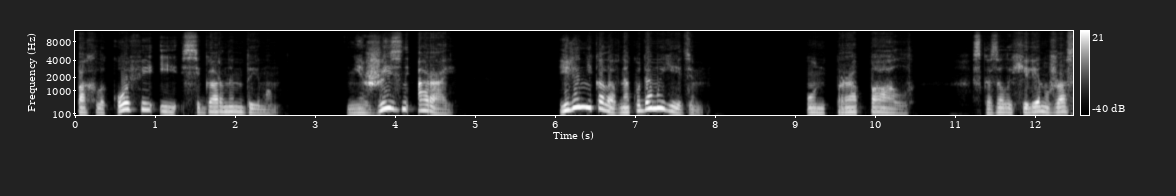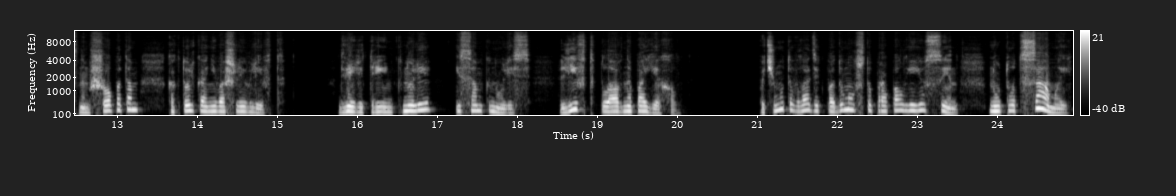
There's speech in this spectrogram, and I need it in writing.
пахло кофе и сигарным дымом. Не жизнь, а рай. Елена Николаевна, а куда мы едем? Он пропал, сказала Хелен ужасным шепотом, как только они вошли в лифт. Двери тренькнули и сомкнулись. Лифт плавно поехал. Почему-то Владик подумал, что пропал ее сын, ну тот самый,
